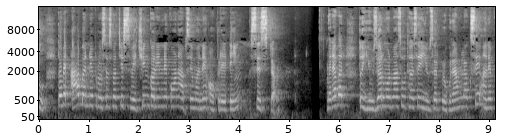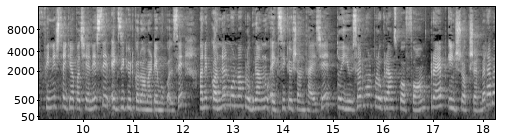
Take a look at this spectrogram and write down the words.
છું. તો હવે આ બંને પ્રોસેસ વચ્ચે સ્વિચિંગ કરીને કોણ આપશે મને? ઓપરેટિંગ સિસ્ટમ બરાબર? તો યુઝર મોડમાં શું થશે? યુઝર પ્રોગ્રામ લખશે અને ફિનિશ થઈ ગયા પછી એને સેવ એક્ઝિક્યુટ કરવા માટે મોકલશે. અને કર્નલ મોડમાં પ્રોગ્રામનું એક્ઝિક્યુશન થાય છે. તો user mode programs perform trap instruction બરાબર?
